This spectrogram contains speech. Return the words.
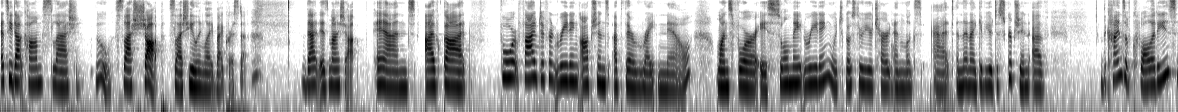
Etsy.com slash ooh slash shop slash healing light by Krista. That is my shop. And I've got four, five different reading options up there right now. One's for a soulmate reading, which goes through your chart and looks at, and then I give you a description of the kinds of qualities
